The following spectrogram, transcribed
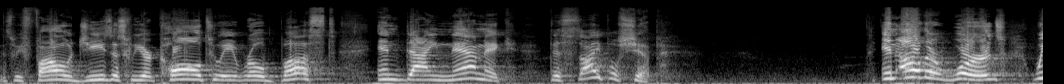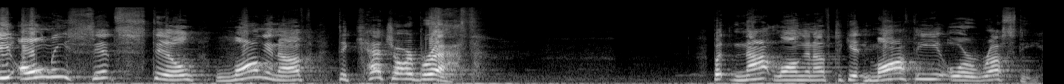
As we follow Jesus, we are called to a robust and dynamic discipleship. In other words, we only sit still long enough to catch our breath, but not long enough to get mothy or rusty.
